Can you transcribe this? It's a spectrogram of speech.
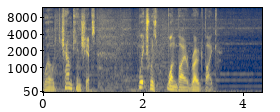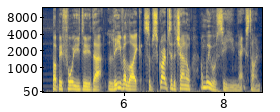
World Championships, which was won by a road bike. But before you do that, leave a like, subscribe to the channel, and we will see you next time.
